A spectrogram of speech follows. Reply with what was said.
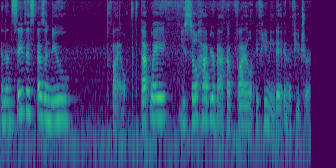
and then save this as a new file. That way you still have your backup file if you need it in the future.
